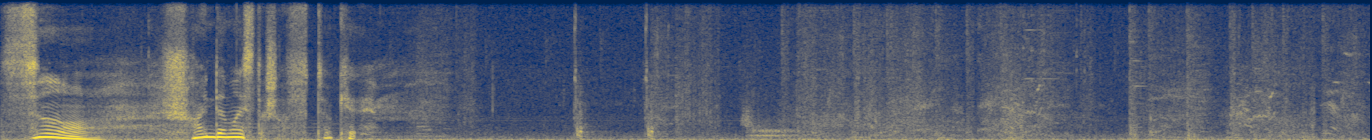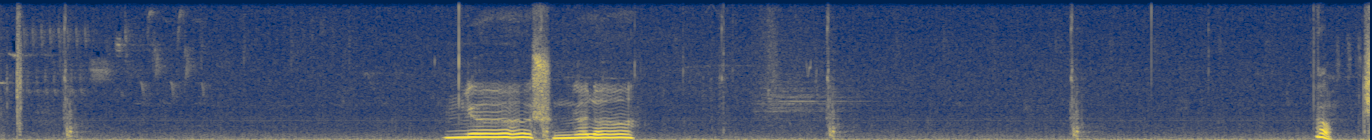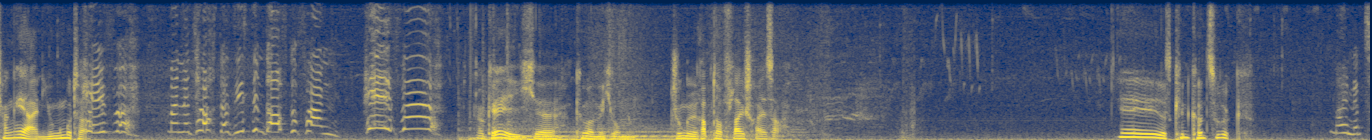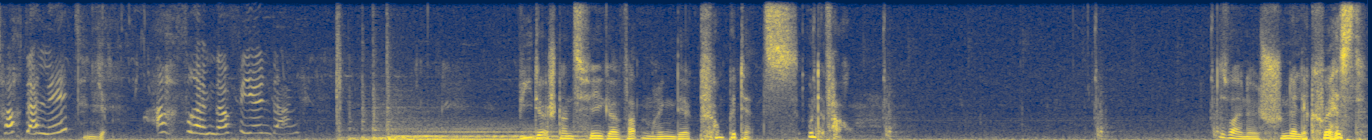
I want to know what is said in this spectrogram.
So. Schein der Meisterschaft. Okay. Ja, schneller. Oh, Chang'e, eine junge Mutter. Hilfe! Meine Tochter sie ist im Dorf gefangen! Hilfe! Okay, ich äh, kümmere mich um Dschungelraptor-Fleischreißer. Yay, das Kind kann zurück. Meine Tochter lebt? Ja. Ach, Fremder, vielen Dank. Widerstandsfähiger Wappenring der Kompetenz und Erfahrung. Das war eine schnelle Quest.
